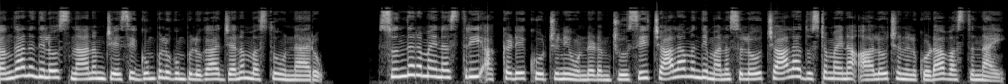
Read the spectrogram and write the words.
గంగానదిలో స్నానం చేసి గుంపులు గుంపులుగా జనం వస్తూ ఉన్నారు. సుందరమైన స్త్రీ అక్కడే కూర్చుని ఉండడం చూసి చాలామంది మనసులో చాలా దుష్టమైన ఆలోచనలు కూడా వస్తున్నాయి.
